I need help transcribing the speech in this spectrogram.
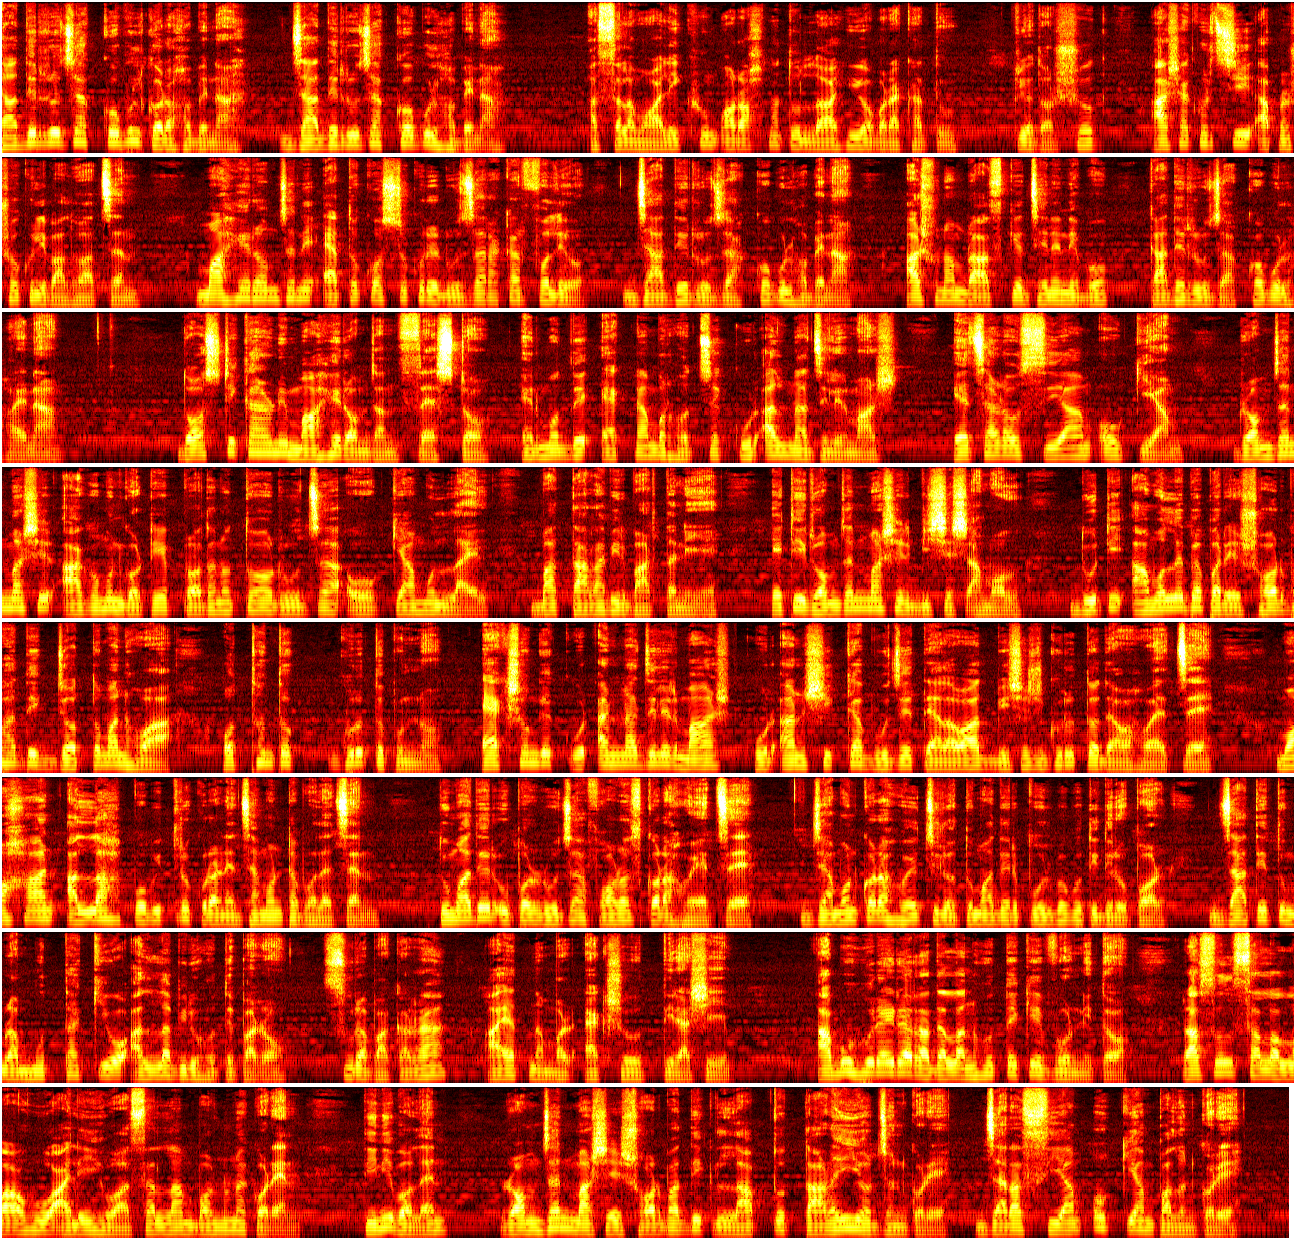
যাদের রোজা কবুল করা হবে না, যাদের রোজা কবুল হবে না। আসসালামু আলাইকুম ও রহমতুল্লাহি অবরাকাতু প্রিয় দর্শক, আশা করছি আপনার সকলেই ভালো আছেন। মাহে রমজানে এত কষ্ট করে রোজা রাখার ফলেও যাদের রোজা কবুল হবে না, আসুন আমরা আজকে জেনে নেব কাদের রোজা কবুল হয় না। দশটি কারণে মাহে রমজান শ্রেষ্ঠ। এর মধ্যে এক নম্বর হচ্ছে কুরআল নাজিলের মাস, এছাড়াও সিয়াম ও কিয়াম। রমজান মাসের আগমন ঘটে প্রধানত রোজা ও কিয়ামুল লাইল বা তারাবির বার্তা নিয়ে। এটি রমজান মাসের বিশেষ আমল। দুটি আমলের ব্যাপারে সর্বাধিক যত্নমান হওয়া অত্যন্ত গুরুত্বপূর্ণ। একসঙ্গে কুরআন নাজিলের মাস, কুরআন শিক্ষা বুঝে তেলাওয়াত বিশেষ গুরুত্ব দেওয়া হয়েছে। মহান আল্লাহ পবিত্র কোরআনে যেমনটা বলেছেন, তোমাদের উপর রোজা ফরজ করা হয়েছে। যেমন করা হয়েছিল তোমাদের পূর্ববর্তীদের উপর। যাতে তোমরা মুত্তাকি ও আল্লাবিরু হতে পারো। সুরা বাকারা, আয়াত নাম্বার একশো তিরাশি। আবু হুরাইরা রাদাল্লাহু থেকে বর্ণিত। রাসুল সাল্লাহু আলী ওয়াসাল্লাম বর্ণনা করেন, তিনি বলেন, রমজান মাসে সর্বাধিক লাভ তো তারাই অর্জন করে, যারা সিয়াম ও কিয়াম পালন করে।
